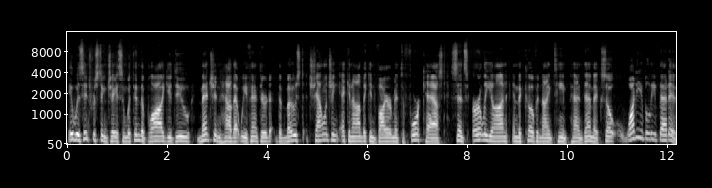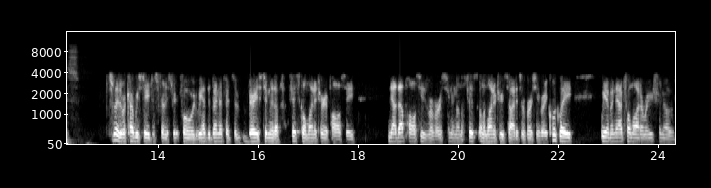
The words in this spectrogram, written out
it was interesting, Jason, within the blog, you do mention how that we've entered the most challenging economic environment to forecast since early on in the COVID 19 pandemic. So, why do you believe that is? Certainly the recovery stage is fairly straightforward. We had the benefits of very stimulative fiscal monetary policy. Now that policy is reversing, and on the fiscal, on the monetary side, it's reversing very quickly. We have a natural moderation of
